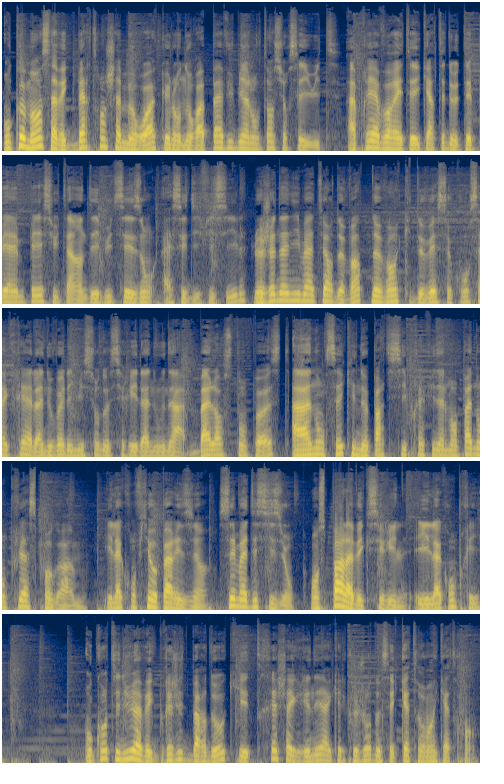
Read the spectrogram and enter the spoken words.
On commence avec Bertrand Chameroy que l'on n'aura pas vu bien longtemps sur C8. Après avoir été écarté de TPMP suite à un début de saison assez difficile, le jeune animateur de 29 ans qui devait se consacrer à la nouvelle émission de Cyril Hanouna Balance ton poste a annoncé qu'il ne participerait finalement pas non plus à ce programme. Il a confié aux Parisiens C'est ma décision. On se parle avec Cyril et il a compris. On continue avec Brigitte Bardot qui est très chagrinée à quelques jours de ses 84 ans.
